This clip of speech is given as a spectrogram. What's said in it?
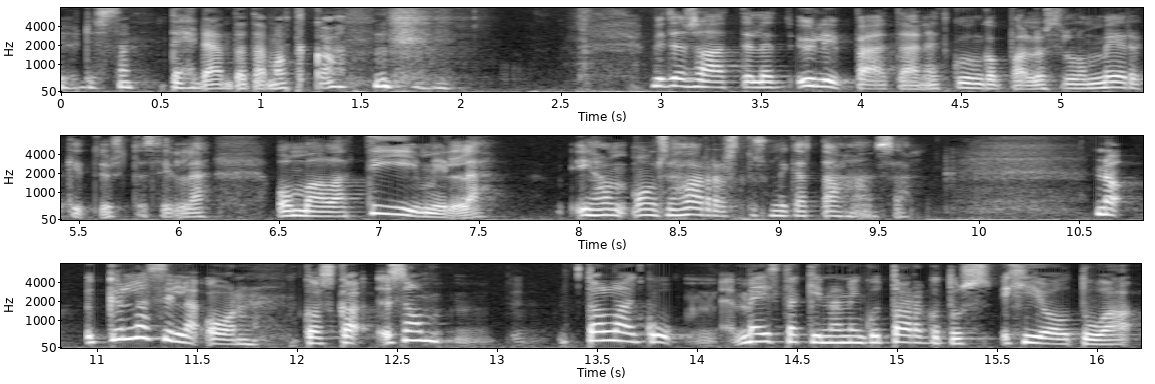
yhdessä tehdään tätä matkaa. Miten sä ajattelet ylipäätään, että kuinka paljon sillä on merkitystä sillä omalla tiimillä? Ihan on se harrastus mikä tahansa. No kyllä sillä on, koska se on tuollain, kun meistäkin on niinku tarkoitus hioutua,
